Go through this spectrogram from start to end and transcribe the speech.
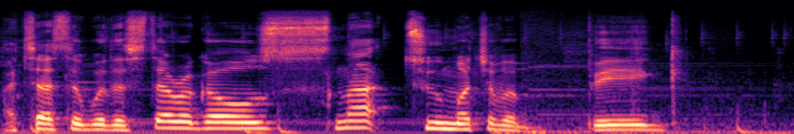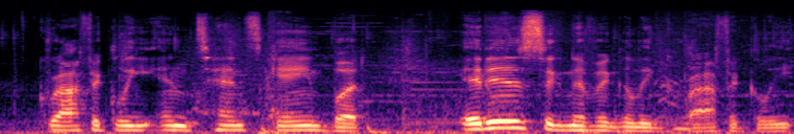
I tested with Asterigos, not too much of a big graphically intense game, but it is significantly graphically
